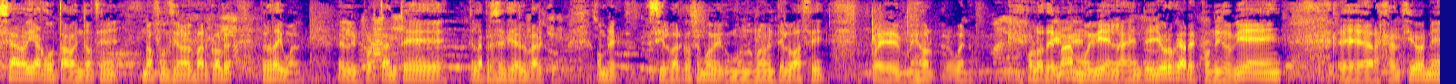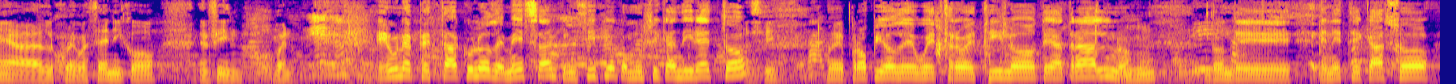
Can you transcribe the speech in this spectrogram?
se había agotado, entonces no funciona el barco, pero da igual, lo importante es la presencia del barco. Hombre, si el barco se mueve como normalmente lo hace, pues mejor, pero bueno, por lo demás muy bien, la gente yo creo que ha respondido bien eh, a las canciones, al juego escénico, en fin, bueno. Es un espectáculo de mesa, en principio, con música en directo, eh, propio de vuestro estilo teatral, ¿no? Donde en este caso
